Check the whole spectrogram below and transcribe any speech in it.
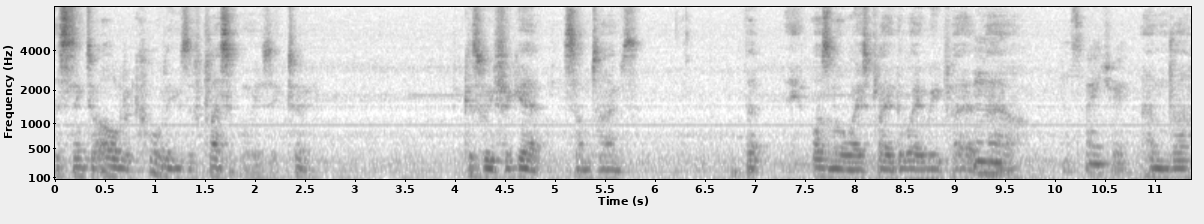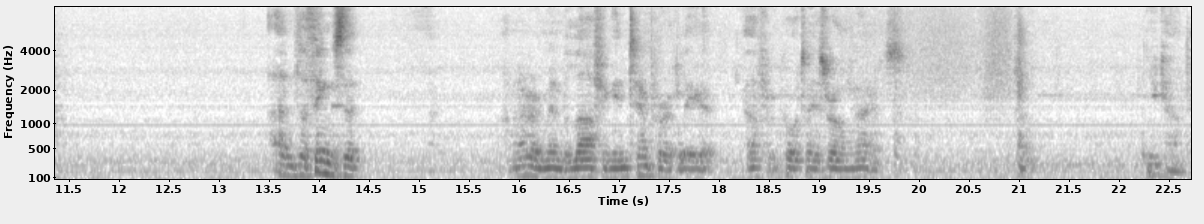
listening to old recordings of classical music too because we forget sometimes that it wasn't always played the way we play it mm. now. That's very true. And uh, and the things that I remember laughing intemperately at Alfred Cortot's wrong notes. You can't do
